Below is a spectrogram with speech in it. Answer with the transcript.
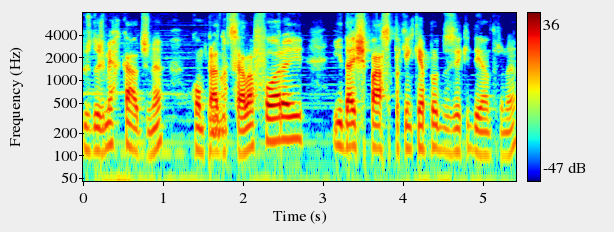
os dois mercados, né? Comprar do sai lá fora e, e dar espaço para quem quer produzir aqui dentro, né?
